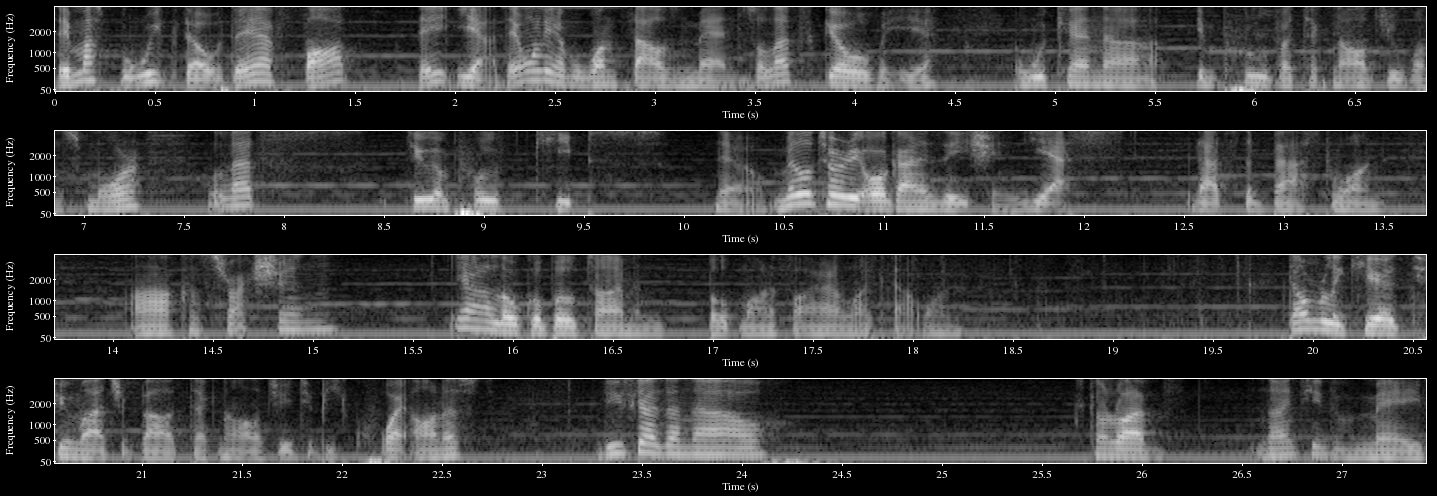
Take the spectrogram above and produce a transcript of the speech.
They must be weak though. They have fought. They yeah, they only have 1,000 men. So let's go over here and we can uh, improve our technology once more. Let's do improved keeps. No, military organization. Yes, that's the best one. Uh, construction. Yeah, local build time and build modifier. I like that one. Don't really care too much about technology, to be quite honest. These guys are now... It's gonna arrive 19th of May.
